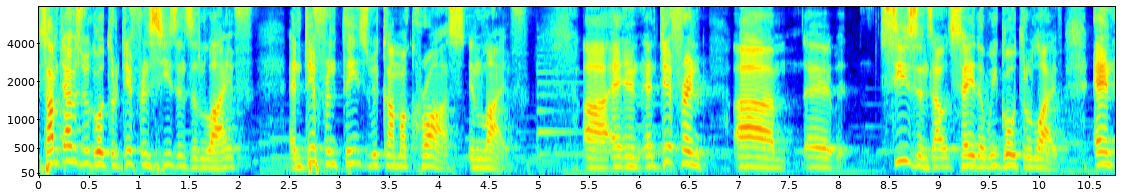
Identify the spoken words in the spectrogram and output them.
Sometimes we go through different seasons in life and different things we come across in life uh, and, and, different um, uh, seasons I would say that we go through life. And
